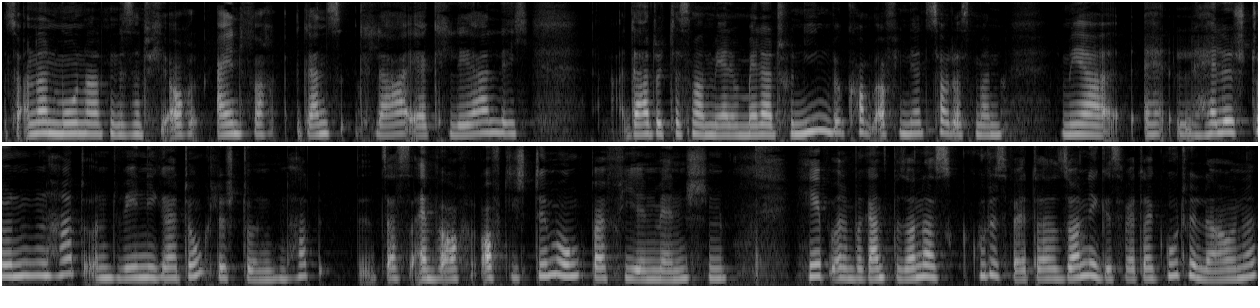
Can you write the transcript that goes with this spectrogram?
zu anderen Monaten. Das ist natürlich auch einfach ganz klar erklärlich, dadurch, dass man mehr Melatonin bekommt auf die Netzhaut, dass man mehr helle Stunden hat und weniger dunkle Stunden hat, dass einfach auch oft die Stimmung bei vielen Menschen hebt und ganz besonders gutes Wetter, sonniges Wetter, gute Laune,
